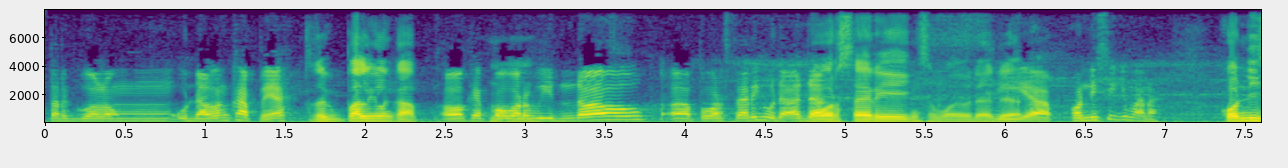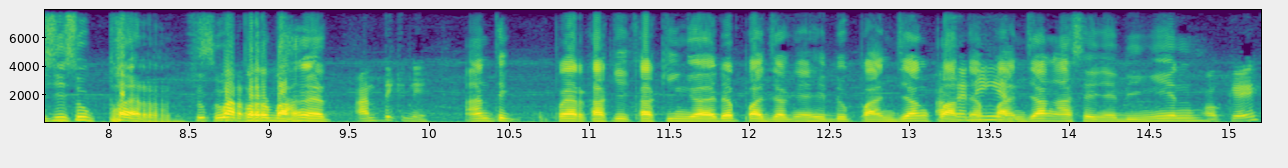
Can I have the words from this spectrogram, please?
tergolong udah lengkap ya. Ter- Paling lengkap. Oke, power window, uh, power steering udah ada. Power steering semuanya udah ada. Siap. Kondisi gimana? Kondisi super. Super. super banget. Antik nih. Antik per kaki-kaki nggak ada, pajaknya hidup panjang, platnya panjang, AC-nya dingin. Oke.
